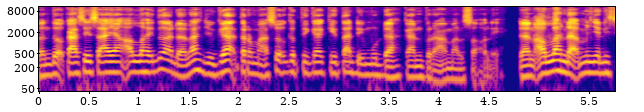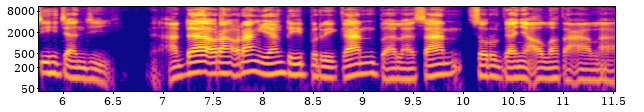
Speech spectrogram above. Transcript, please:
Bentuk kasih sayang Allah itu adalah juga termasuk ketika kita dimudahkan beramal soleh. Dan Allah tidak menyelisihi janji. Nah, ada orang-orang yang diberikan balasan surganya Allah Ta'ala.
